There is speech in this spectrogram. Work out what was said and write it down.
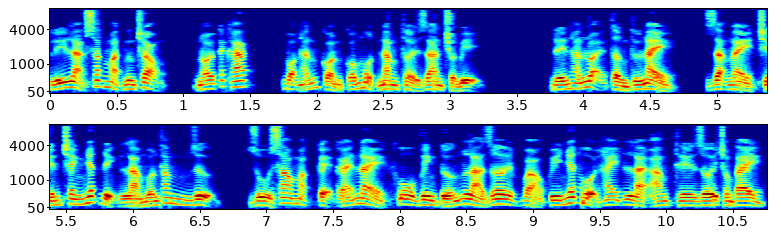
Lý lạc sắc mặt nghiêm trọng, nói cách khác, bọn hắn còn có một năm thời gian chuẩn bị. Đến hắn loại tầng thứ này, dạng này chiến tranh nhất định là muốn tham dự, dù sao mặc kệ cái này, khô vinh tướng là rơi vào quy nhất hội hay là ám thế giới trong tay,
